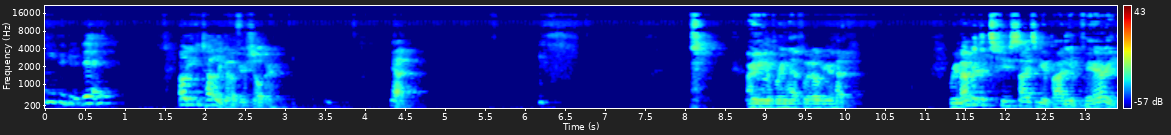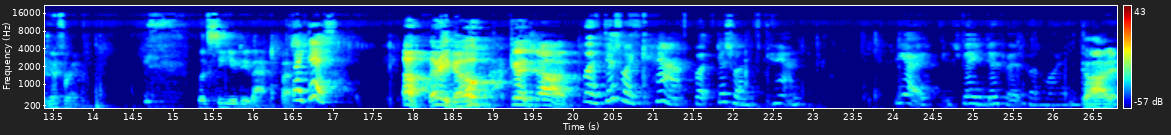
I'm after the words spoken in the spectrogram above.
you could do this. Oh, you can totally go over your shoulder. Yeah. Are you going to bring that foot over your head? Remember the two sides of your body are very different. Let's see you do that. Bust. Like this. Oh, there you go. Good job. Like this one can't, but this one can. Yeah, it's very different from mine. Got it.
